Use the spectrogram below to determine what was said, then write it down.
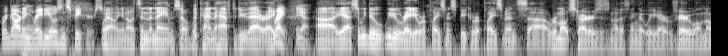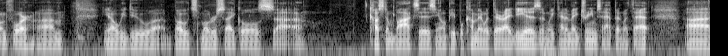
regarding radios and speakers. Well, you know, it's in the name, so we kind of have to do that, right? Right. Yeah. Uh, yeah. So we do we do radio replacements, speaker replacements, uh, remote starters is another thing that we are very well known for. Um, you know, we do uh, boats, motorcycles, uh, custom boxes. You know, people come in with their ideas, and we kind of make dreams happen with that. Uh,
